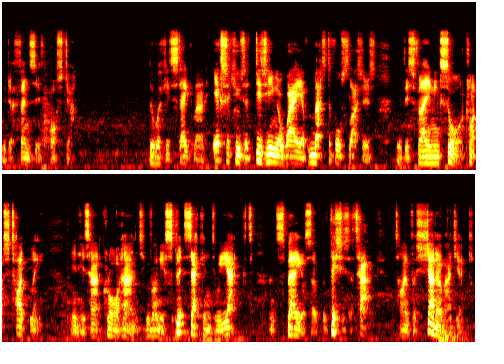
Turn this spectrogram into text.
your defensive posture. The wicked Stakeman executes a dizzying array of masterful slashes with his flaming sword clutched tightly in his hat clawed hand. You've only a split second to react and spare yourself the vicious attack. Time for shadow magic.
